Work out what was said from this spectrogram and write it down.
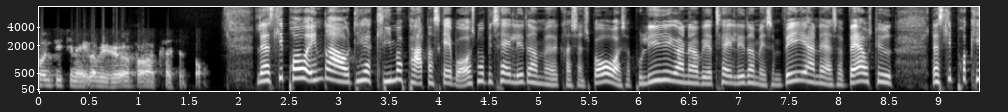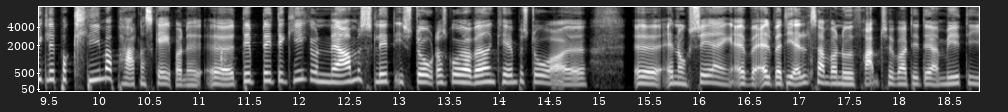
kun de signaler, vi hører fra Christiansborg. Lad os lige prøve at inddrage de her klimapartnerskaber også. Nu har vi talt lidt om øh, Christiansborg, altså politikerne, og vi har talt lidt om SMV'erne, altså erhvervslivet. Lad os lige prøve at kigge lidt på klimapartnerskaberne. Øh, det, det, det gik jo nærmest lidt i stå. Der skulle jo have været en kæmpe stor øh, øh, annoncering af alt, hvad de alle sammen var nået frem til, var det der midt i,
